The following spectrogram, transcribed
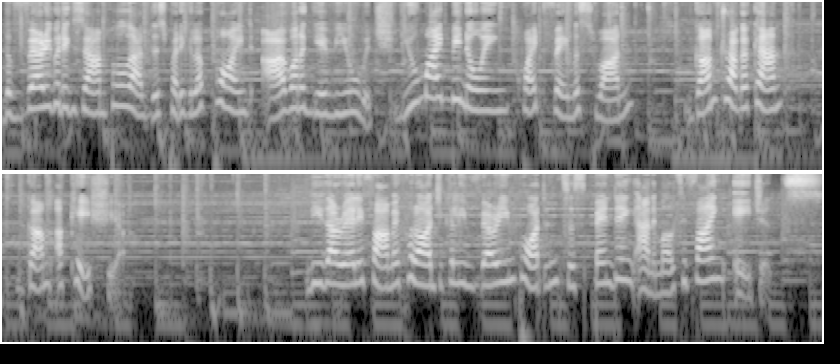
The very good example at this particular point I want to give you, which you might be knowing, quite famous one gum tragacanth, gum acacia. These are really pharmacologically very important suspending and emulsifying agents.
